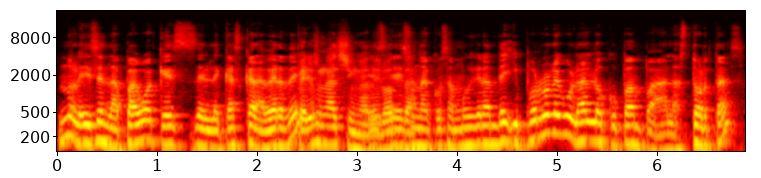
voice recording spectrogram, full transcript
Uno le dicen la pagua, que es el de cáscara verde. pero es una es, chingaderota. es una cosa muy grande y por lo regular lo ocupan para las tortas.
